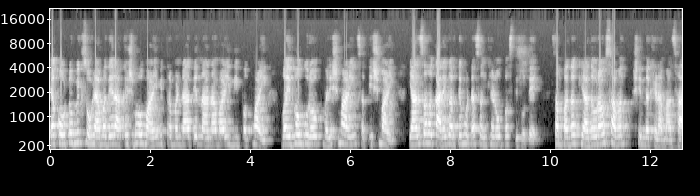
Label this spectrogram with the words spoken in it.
या कौटुंबिक सोहळ्यामध्ये राकेश भाऊ माळी मित्रमंडळातील नाना माळी दीपक माळी वैभव गुरव मनीष माळी सतीश माळी यांसह कार्यकर्ते मोठ्या संख्येने उपस्थित होते. संपादक यादवराव सावंत शिंदखेडा माझा.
